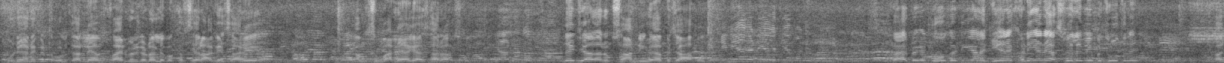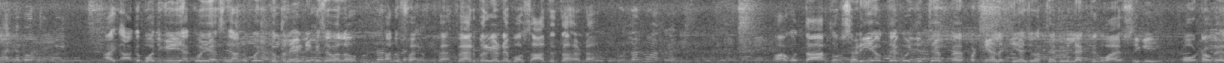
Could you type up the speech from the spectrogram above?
ਮੁੰਡਿਆਂ ਨੇ ਕੰਟਰੋਲ ਕਰ ਲਿਆ ਫਾਇਰ ਬ੍ਰਿਗੇਡ ਵਾਲੇ ਵਕਤ ਸਿਰ ਆ ਗਏ ਸਾਰੇ ਕੰਮ ਸੰਭਾਲਿਆ ਗਿਆ ਸਾਰਾ। ਨਹੀਂ ਜ਼ਿਆਦਾ ਨੁਕਸਾਨ ਨਹੀਂ ਹੋਇਆ ਬਚਾਅ ਹੋ ਗਿਆ। ਕਿੰਨੀਆਂ ਗੱਡੀਆਂ ਲੱਗੀਆਂ ਪਾਣੀ ਫਾਇਰ ਬ੍ਰਿਗੇਡ ਦੋ ਗੱਡੀਆਂ ਲੱਗੀਆਂ ਨੇ ਖੜੀਆਂ ਨੇ ਇਸ ਵੇਲੇ ਵੀ ਮੌਜੂਦ ਨੇ। ਹਾਂਜੀ। ਅੱਗ ਬੁਝ ਗਈ। ਹੈ ਕੋਈ ਐਸੀ ਸਾਨੂੰ ਕੋਈ ਕੰਪਲੇਂਟ ਨਹੀਂ ਕਿਸੇ ਵੱਲੋਂ। ਸਾਨੂੰ ਫਾਇਰ ਬ੍ਰਿਗੇਡ ਨੇ ਬਹੁਤ ਸਾਥ ਦਿੱਤਾ ਸਾਡਾ। ਕੂਲਰ ਨੂੰ ਅੱਗ ਲੱਗੀ ਆਹ ਕੋਈ ਤਾਰ ਤੂਰ ਸੜੀ ਹੈ ਉੱਤੇ ਕੋਈ ਜਿੱਥੇ ਅ, ਪੱਟੀਆਂ ਲੱਗੀਆਂ ਜੋ ਉੱਥੇ ਕੋਈ ਇਲੈਕਟ੍ਰਿਕ ਵਾਇਰ ਸੀਗੀ ਹੌਟ ਹੋ ਕੇ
